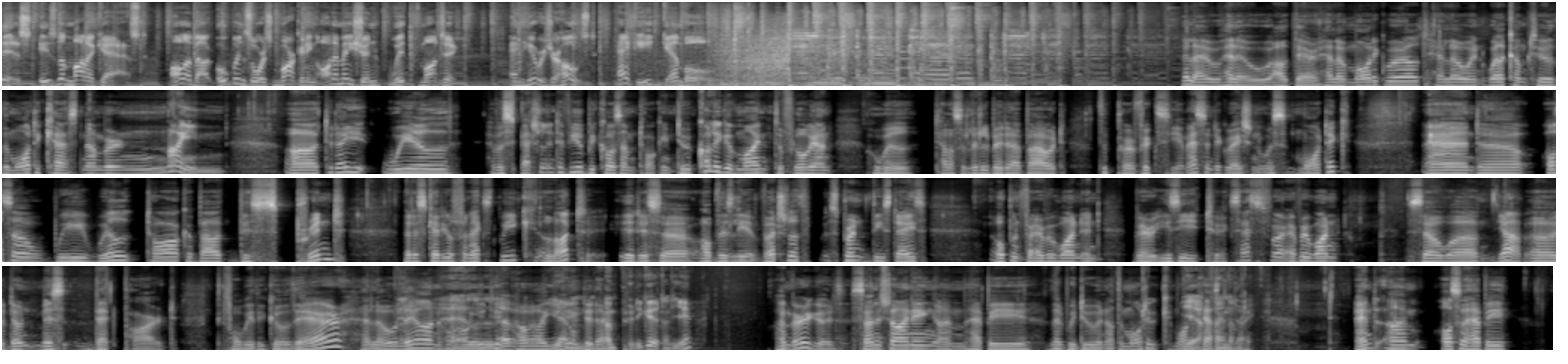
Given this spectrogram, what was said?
This is the Mauticast, all about open source marketing automation with Mautic. And here is your host, Eki Gümbel. Hello, hello out there. Hello, Mautic World. Hello, and welcome to the Mauticast number nine. Uh, today we'll have a special interview because I'm talking to a colleague of mine, to Florian, who will tell us a little bit about the perfect CMS integration with Mautic. And uh, also, we will talk about this sprint that is scheduled for next week a lot. It is uh, obviously a virtual sprint these days, open for everyone and very easy to access for everyone. So, uh, yeah, uh, don't miss that part. Before we go there, hello, Leon. How are you, Hello. how are you yeah, doing I'm- today? I'm pretty good, and you? I'm very good. Sun is shining. I'm happy that we do another Mautic, Yeah, today. And I'm also happy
